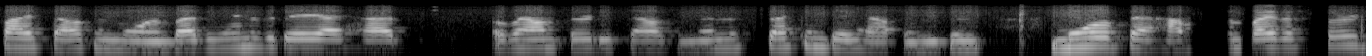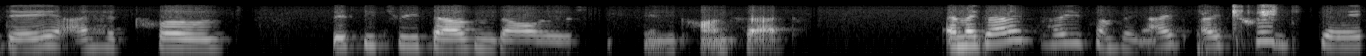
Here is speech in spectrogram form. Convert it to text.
five thousand more, and by the end of the day, I had around thirty thousand. Then the second day happens, and more of that happens. And by the third day, I had closed fifty-three thousand dollars in contracts. And I got to tell you something. I I could say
